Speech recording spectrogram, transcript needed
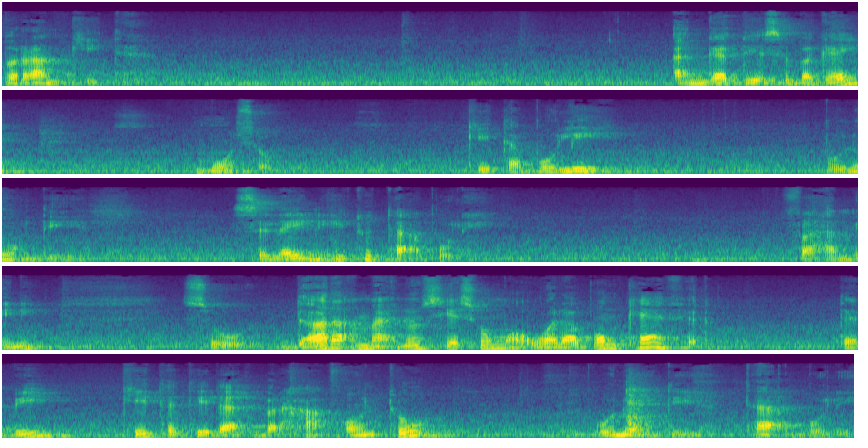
perang kita. Anggap dia sebagai musuh kita boleh bunuh dia selain itu tak boleh faham ini so darah manusia semua walaupun kafir tapi kita tidak berhak untuk bunuh dia tak boleh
